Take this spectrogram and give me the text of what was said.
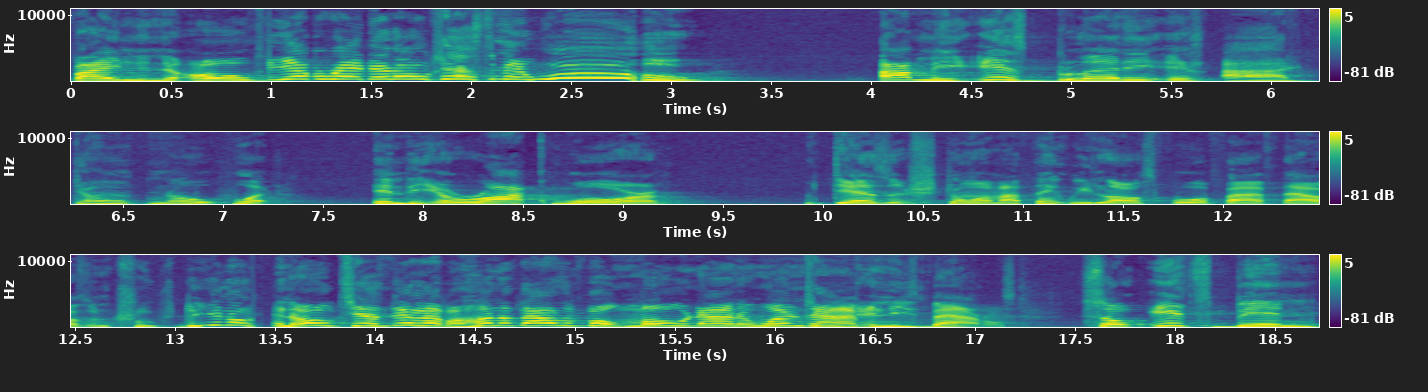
fighting in the old. You ever read that Old Testament? Woo! I mean, it's bloody as I don't know what. In the Iraq War, Desert Storm, I think we lost four or 5,000 troops. Do you know, in the Old Testament, they'll have 100,000 folk mowed down at one time in these battles. So it's been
